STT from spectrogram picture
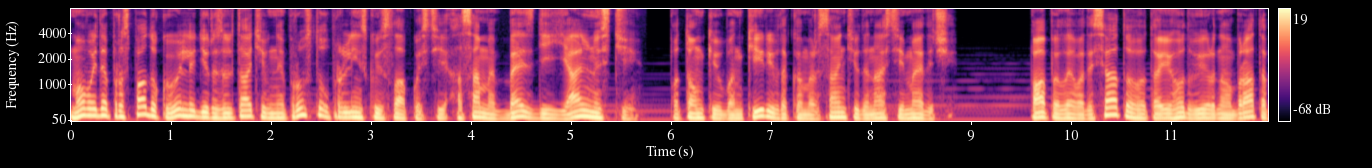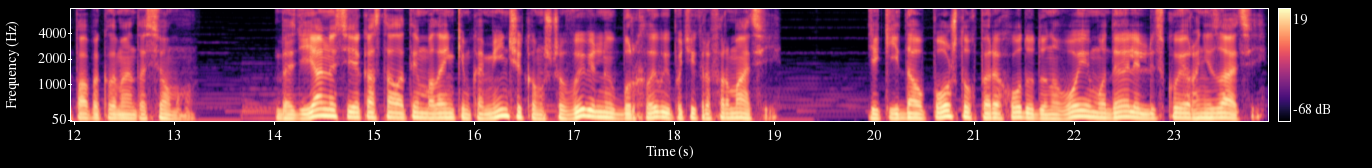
Мова йде про спадок у вигляді результатів не просто управлінської слабкості, а саме бездіяльності потомків банкірів та комерсантів династії Медичі, папи Лева X та його двоюродного брата папи Климента VII. Бездіяльності, яка стала тим маленьким камінчиком, що вивільнив бурхливий потік реформації, який дав поштовх переходу до нової моделі людської організації,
